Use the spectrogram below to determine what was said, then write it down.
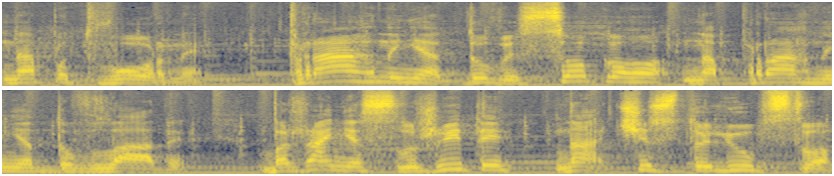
на потворне, прагнення до високого на прагнення до влади, бажання служити на чистолюбство,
